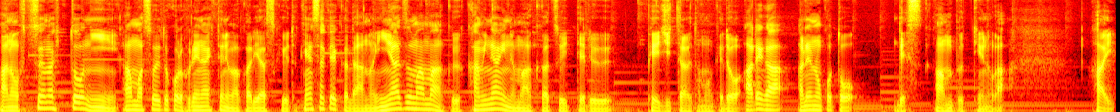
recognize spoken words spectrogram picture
あの普通の人にあんまそういうところ触れない人に分かりやすく言うと検索結果であの稲妻マーク雷のマークがついてるページってあると思うけどあれがあれのことです。アンプっていうのが。はい。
